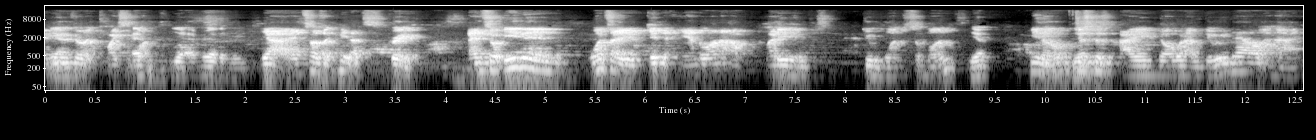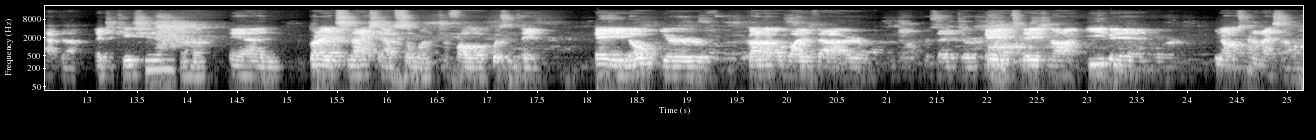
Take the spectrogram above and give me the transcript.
I meet Yeah. with her like twice a month. Yeah. Every other week. Yeah, and so I was like, hey, that's great. And so even once I get the handle on it, I even just do once a month. Yep. You know, just because I know what I'm doing now and I have that education. Uh-huh. And but it's nice to have someone to follow up with and say, hey, nope, you're gone up a body fat or you know percentage, or hey, today's not even, or you know, it's kind of nice that way.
